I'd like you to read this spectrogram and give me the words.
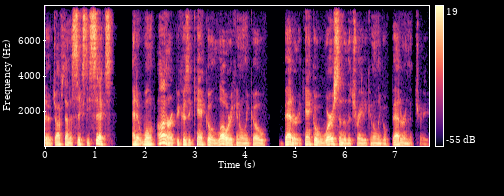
uh, drops down to 66 and it won't honor it because it can't go lower, it can only go better. It can't go worse into the trade, it can only go better in the trade.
